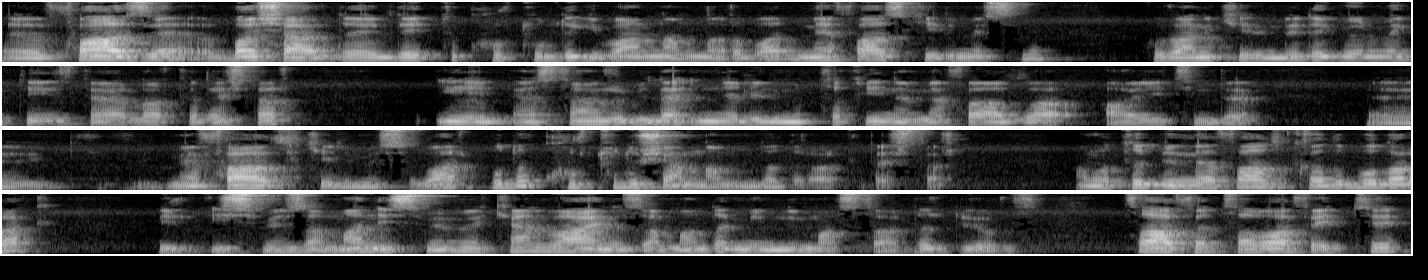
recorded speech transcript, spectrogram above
E, faze başardı, elde etti, kurtuldu gibi anlamları var. Mefaz kelimesini Kur'an-ı Kerim'de de görmekteyiz değerli arkadaşlar. Estaizu billah inne lil muttakine mefaza ayetinde e, mefaz kelimesi var. Bu da kurtuluş anlamındadır arkadaşlar. Ama tabi mefaz kalıp olarak bir ismi zaman, ismi mekan ve aynı zamanda mimli mastardır diyoruz. Tafe tavaf etti.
